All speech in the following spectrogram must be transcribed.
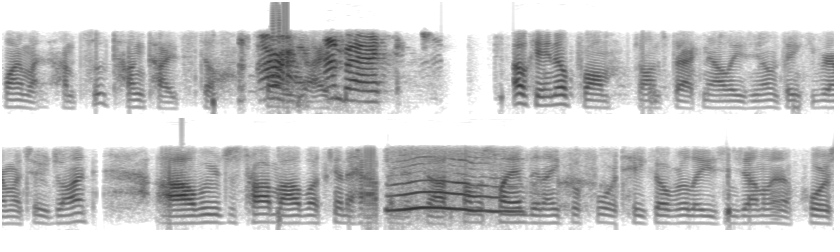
Why am I? I'm so tongue tied still. All Sorry, right, guys. I'm back. Okay, no problem. John's back now, ladies and gentlemen. Thank you very much, John. Uh, we were just talking about what's going to happen at uh, SummerSlam the night before Takeover, ladies and gentlemen. Of course,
